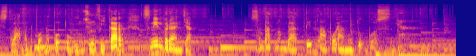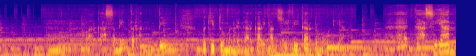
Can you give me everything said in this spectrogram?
Setelah menepuk-nepuk punggung Zulfikar, Senin beranjak. Sempat membatin laporan untuk bosnya. Hmm, langkah Senin terhenti begitu mendengar kalimat Zulfikar kemudian. Kasihan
